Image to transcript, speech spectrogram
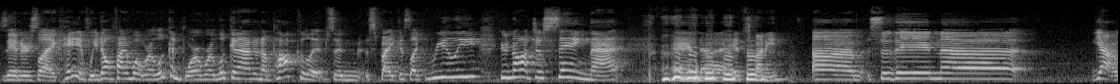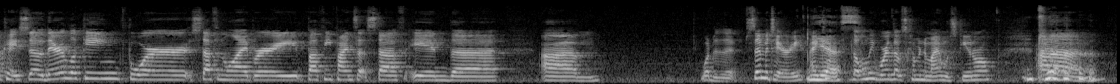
Xander's like, hey, if we don't find what we're looking for, we're looking at an apocalypse, and Spike is like, really, you're not just saying that, and uh, it's funny. Um, so then. Uh, yeah, okay, so they're looking for stuff in the library. Buffy finds that stuff in the um what is it? Cemetery. I Yes. the only word that was coming to mind was funeral. Um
